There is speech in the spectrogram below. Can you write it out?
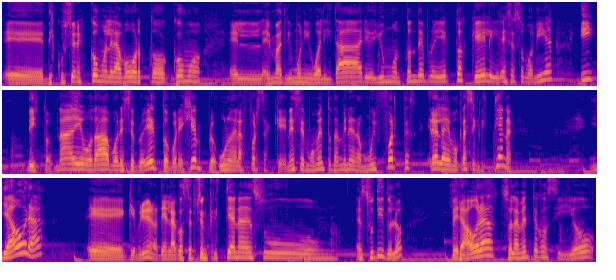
eh, discusiones como el aborto, como el, matrimonio igualitario y un montón de proyectos que la iglesia se y listo, nadie votaba por ese proyecto. Por ejemplo, una de las fuerzas que en ese momento también eran muy fuertes era la democracia cristiana. Y ahora, eh, que primero tiene la concepción cristiana en su, en su título, pero ahora solamente consiguió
